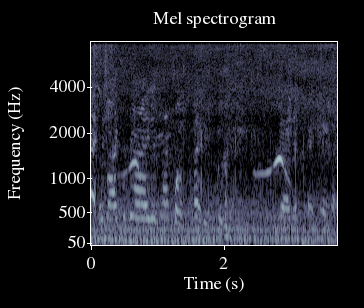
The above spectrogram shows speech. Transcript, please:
ย บ๊ายบายคุณยายเดินทางปลอดภัยถึงจุดณยายเดินทางเที่ยวกัน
